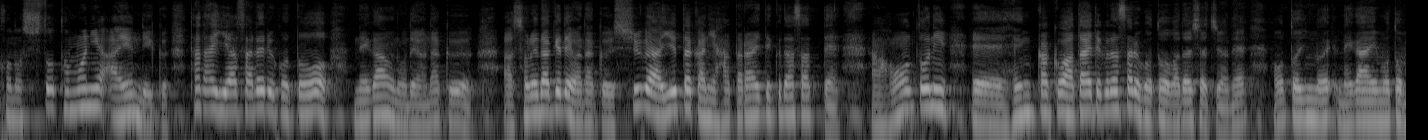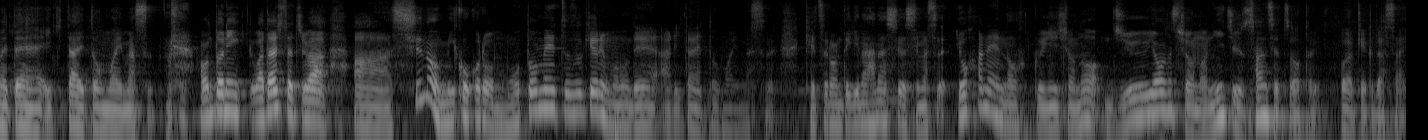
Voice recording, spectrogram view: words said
この主と共に歩んでいく。ただ癒されることを願うのではなくそれだけではなく主が豊かに働いてくださって本当に変革を与えてくださることを私たちはね本当に願い求めていきたいと思います。本当に私たちはあ主の御心を求め続けるものでありたいと思います。結論的な話をします。ヨハネの福音書の14章の23節をお分けください。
